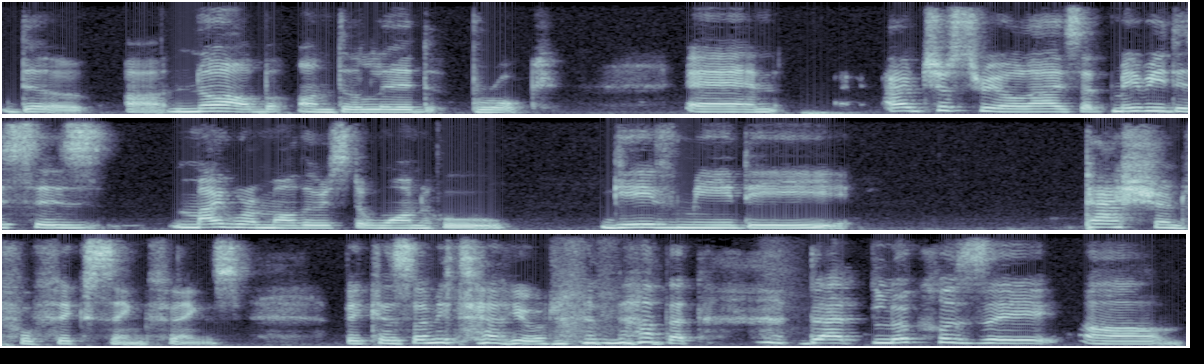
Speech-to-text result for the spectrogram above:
the uh, knob on the lid broke. And I just realized that maybe this is my grandmother is the one who gave me the passion for fixing things. Because let me tell you, now that that Le Creuset um,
